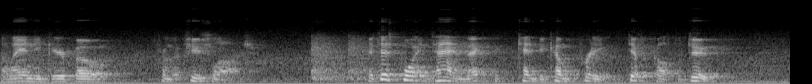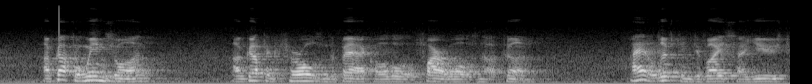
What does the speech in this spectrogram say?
the landing gear bow, from the fuselage. At this point in time that can become pretty difficult to do. I've got the wings on, I've got the controls in the back although the firewall is not done. I had a lifting device I used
